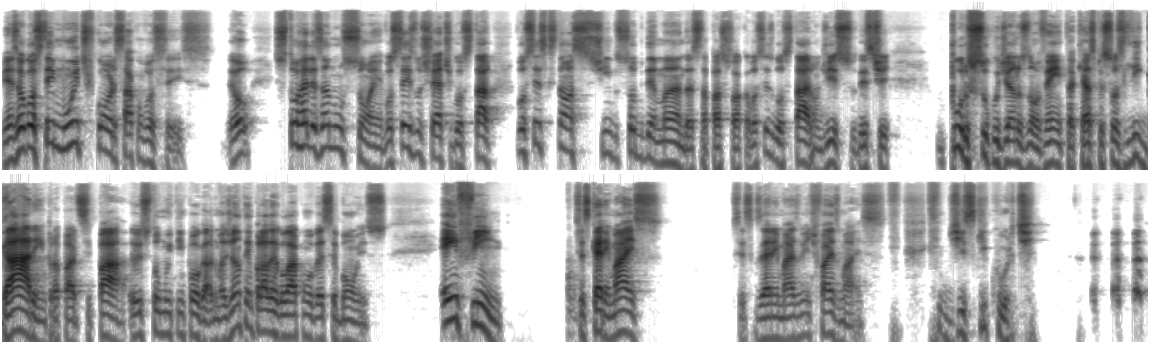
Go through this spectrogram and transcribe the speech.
Mas eu gostei muito de conversar com vocês. Eu estou realizando um sonho. Vocês no chat gostaram? Vocês que estão assistindo sob demanda esta paçoca, vocês gostaram disso? Deste puro suco de anos 90, que as pessoas ligarem para participar, eu estou muito empolgado. Imagina a temporada regular como vai ser bom isso. Enfim, vocês querem mais? Se vocês quiserem mais, a gente faz mais. Diz que curte.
